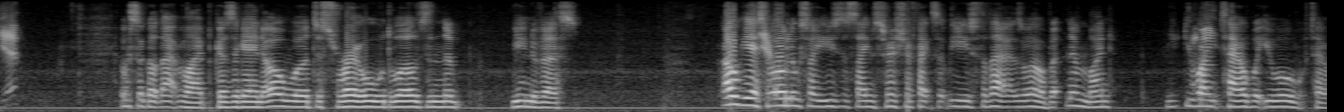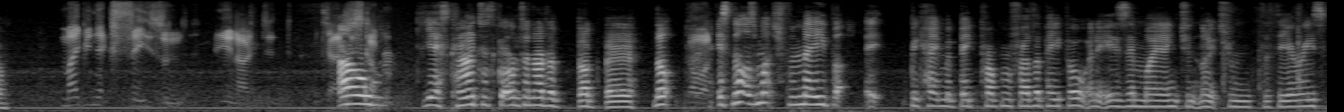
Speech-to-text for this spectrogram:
Yeah, Also got that vibe because again, oh, we'll destroy all the worlds in the universe. Oh yes, we'll also use the same special effects that we use for that as well. But never mind, you, you won't mean- tell, but you will tell. maybe next season, you know. Oh. Discovery- Yes, can I just get onto another bugbear? Not It's not as much for me, but it became a big problem for other people, and it is in my ancient notes from the theories.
